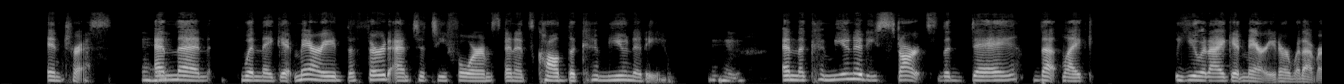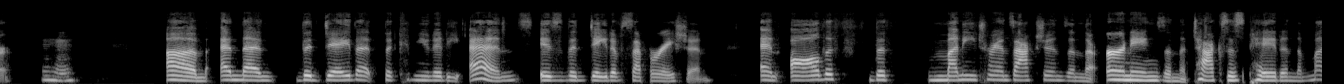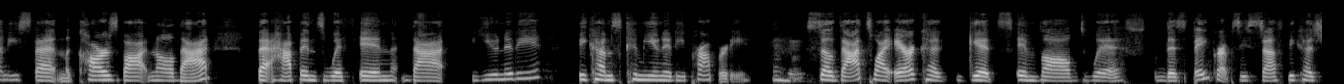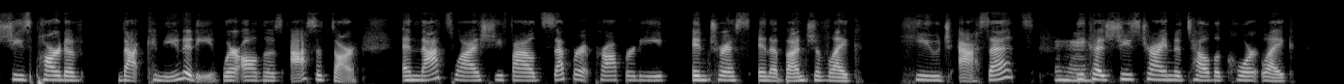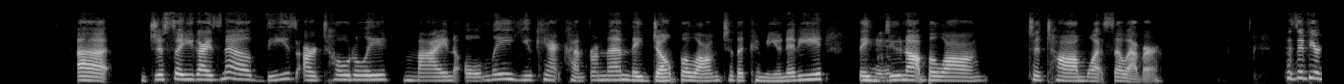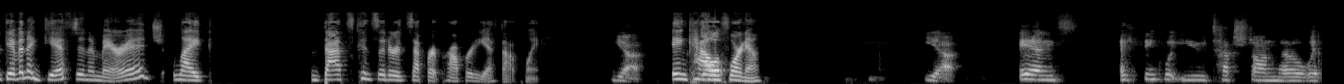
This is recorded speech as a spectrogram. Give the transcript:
interests. Mhm. and then when they get married the third entity forms and it's called the community Mhm. and the community starts the day that like you and I get married or whatever. Mhm. Um, and then the day that the community ends is the date of separation, and all the the money transactions and the earnings and the taxes paid and the money spent and the cars bought and all that that happens within that unity becomes community property. Mhm. So that's why Erika gets involved with this bankruptcy stuff because she's part of that community where all those assets are. And that's why she filed separate property interests in a bunch of like huge assets Mhm. because she's trying to tell the court like uh just so you guys know these are totally mine only you can't come from them they don't belong to the community they Mhm. do not belong to tom whatsoever because if you're given a gift in a marriage like that's considered separate property at that point yeah. in california Yeah. And I think what you touched on though with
